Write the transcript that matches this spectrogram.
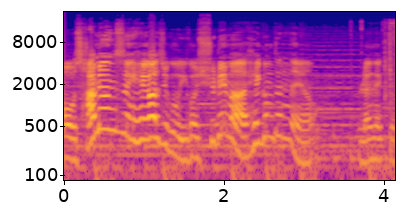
어 3연승 해가지고 이거 슈리마 해금 됐네요. 레네크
